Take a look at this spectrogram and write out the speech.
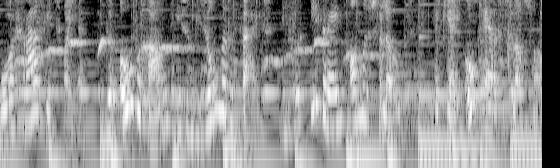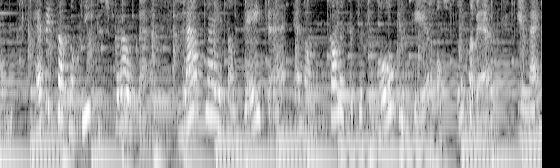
hoor graag iets van je. De overgang is een bijzondere tijd die voor iedereen anders verloopt. Heb jij ook ergens last van? Heb ik dat nog niet besproken? Laat mij het dan weten en dan kan ik het de volgende keer als onderwerp in mijn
